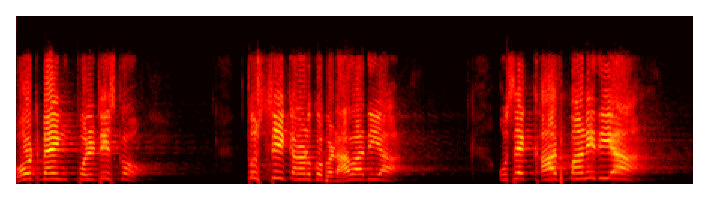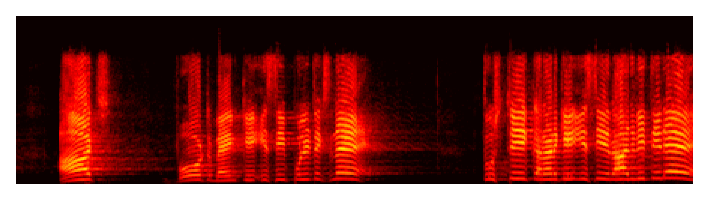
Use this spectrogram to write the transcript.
वोट बैंक पॉलिटिक्स को तुष्टीकरण को बढ़ावा दिया। उसे खाद पानी दिया। आज वोट बैंक की इसी पॉलिटिक्स ने, तुष्टीकरण की इसी राजनीति ने,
